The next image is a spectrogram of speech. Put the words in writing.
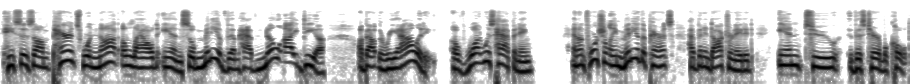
he says um, parents were not allowed in, so many of them have no idea about the reality of what was happening. And unfortunately, many of the parents have been indoctrinated into this terrible cult.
